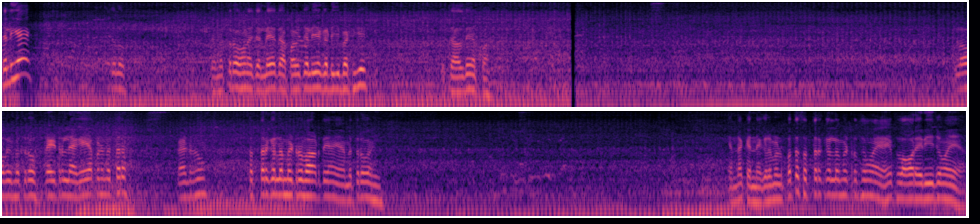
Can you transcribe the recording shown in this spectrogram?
ਚੱਲੀਏ? ਚਲੋ। ਤੇ ਮਿੱਤਰੋ ਹੁਣ ਚੱਲੇ ਤੇ ਆਪਾਂ ਵੀ ਚੱਲੀਏ ਗੱਡੀ 'ਚ ਬੈਠੀਏ ਤੇ ਚੱਲਦੇ ਆਪਾਂ। ਲਓ ਵੀ ਮਿੱਤਰੋ ਟਰੈਕਟਰ ਲੈ ਗਏ ਆਪਣੇ ਮਿੱਤਰ। ਪਿੰਡ ਨੂੰ 70 ਕਿਲੋਮੀਟਰ ਵਾਟ ਤੇ ਆਏ ਆ ਮਿੱਤਰੋ ਅਸੀਂ। ਕਹਿੰਦਾ ਕਿੰਨੇ ਕਿਲੋਮੀਟਰ? ਪਤਾ 70 ਕਿਲੋਮੀਟਰ ਤੋਂ ਆਏ ਆ ਇਹ ਫਲੋਰ ਏਰੀਆ ਚੋਂ ਆਏ ਆ।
